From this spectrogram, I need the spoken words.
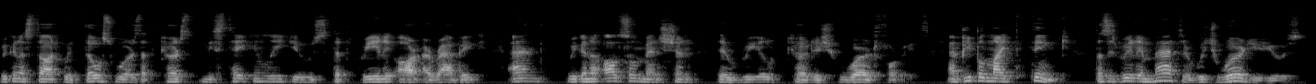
we're to start with those words that Kurds mistakenly use that really are Arabic, and we're to also mention the real Kurdish word for it. And people might think, does it really matter which word you use?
